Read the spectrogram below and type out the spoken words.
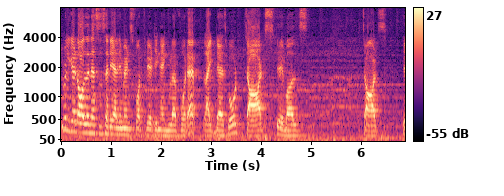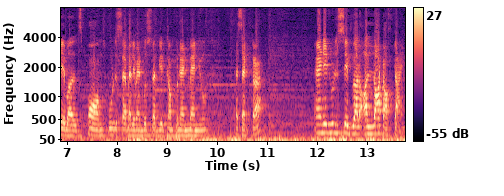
you will get all the necessary elements for creating angular 4 app like dashboard charts tables charts tables forms bootstrap element bootstrap git component menu etc and it will save you a lot of time.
